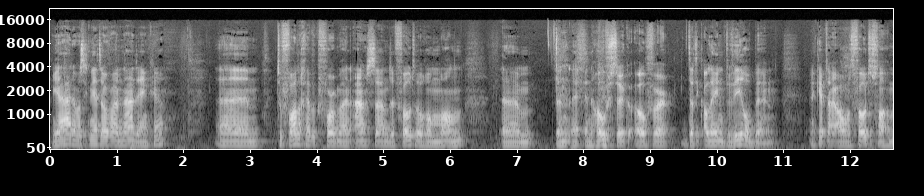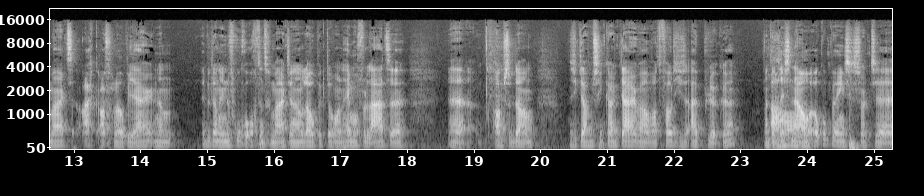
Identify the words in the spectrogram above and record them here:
Ja, daar was ik net over aan het nadenken. Ehm, toevallig heb ik voor mijn aanstaande fotoroman ehm, een, een hoofdstuk over dat ik alleen op de wereld ben. Ik heb daar al wat foto's van gemaakt, eigenlijk afgelopen jaar. En dan heb ik dan in de vroege ochtend gemaakt en dan loop ik door een helemaal verlaten eh, Amsterdam. Dus ik dacht, misschien kan ik daar wel wat fotootjes uitplukken. Want dat is Oh. nou ook opeens een soort... eh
